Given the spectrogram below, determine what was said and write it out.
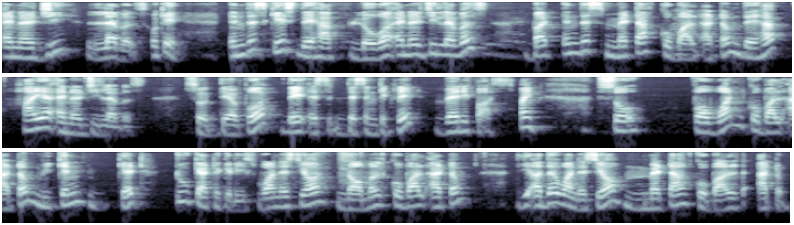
energy levels? Okay. In this case they have lower energy levels but in this meta cobalt atom they have higher energy levels. So therefore they disintegrate very fast. Fine. So for one cobalt atom we can get two categories. One is your normal cobalt atom the other one is your meta cobalt atom.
